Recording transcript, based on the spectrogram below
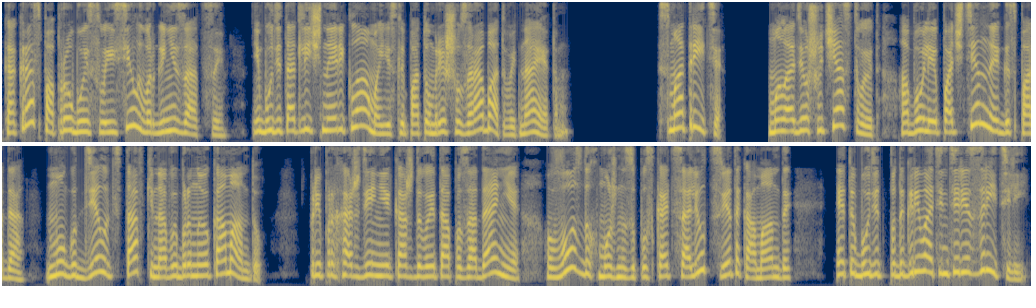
Как раз попробую свои силы в организации. И будет отличная реклама, если потом решу зарабатывать на этом. Смотрите, молодежь участвует, а более почтенные господа могут делать ставки на выбранную команду. При прохождении каждого этапа задания в воздух можно запускать салют цвета команды. Это будет подогревать интерес зрителей.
